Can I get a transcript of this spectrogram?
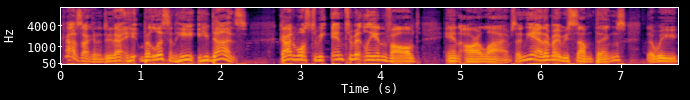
God's not going to do that. He, but listen he he does. God wants to be intimately involved in our lives. And yeah there may be some things that we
